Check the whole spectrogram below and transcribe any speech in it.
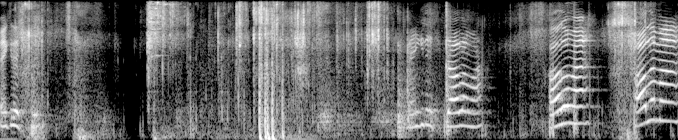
Belki de çıktı. Belki de çıktı ağlama. Ağlama. Ağlama.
